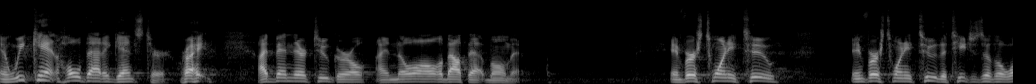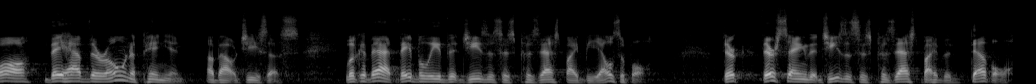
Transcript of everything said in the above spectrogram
And we can't hold that against her, right? I've been there too, girl. I know all about that moment. In verse 22, in verse 22, the teachers of the law, they have their own opinion about Jesus. Look at that. They believe that Jesus is possessed by Beelzebul. They're, they're saying that Jesus is possessed by the devil.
